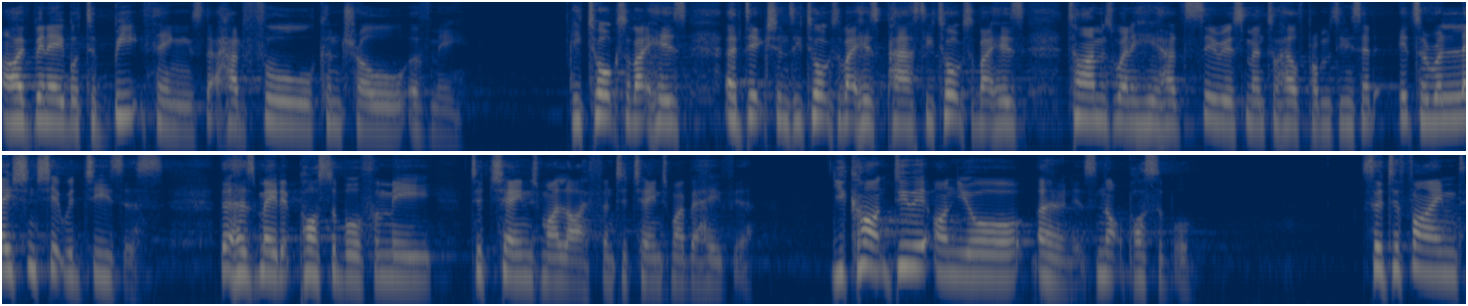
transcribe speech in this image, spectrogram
I've been able to beat things that had full control of me. He talks about his addictions, he talks about his past, he talks about his times when he had serious mental health problems. And he said, It's a relationship with Jesus that has made it possible for me to change my life and to change my behavior. You can't do it on your own, it's not possible. So, to find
